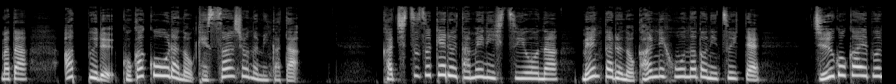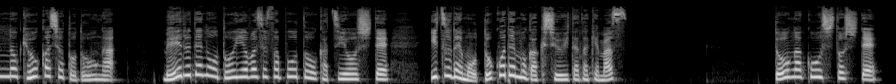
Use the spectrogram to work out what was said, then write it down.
また、アップル、コカ・コーラの決算書の見方、勝ち続けるために必要なメンタルの管理法などについて、15回分の教科書と動画、メールでの問い合わせサポートを活用して、いつでもどこでも学習いただけます。動画講師として、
